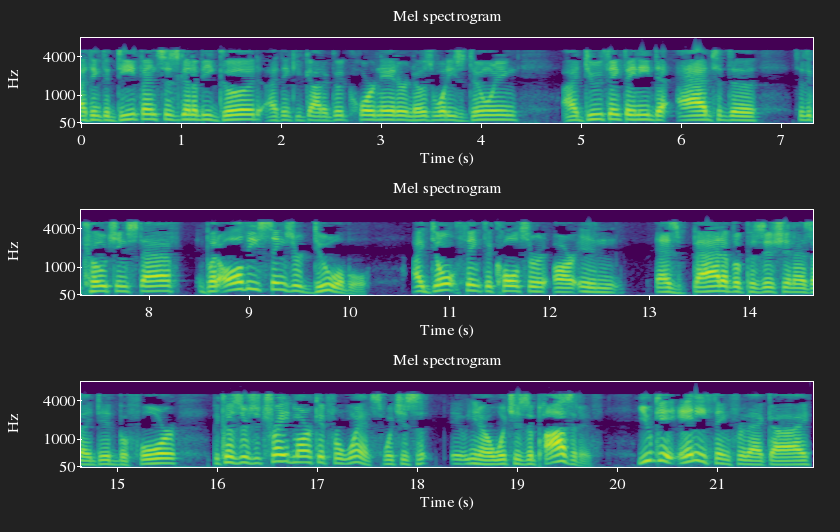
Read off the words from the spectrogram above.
I think the defense is going to be good. I think you've got a good coordinator, knows what he's doing. I do think they need to add to the to the coaching staff, but all these things are doable. I don't think the Colts are, are in as bad of a position as I did before because there's a trade market for Wentz, which is you know which is a positive. You get anything for that guy,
